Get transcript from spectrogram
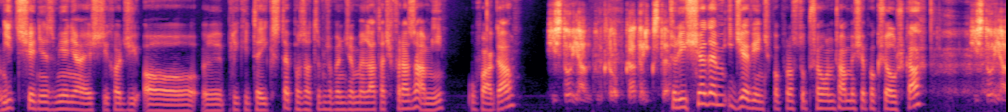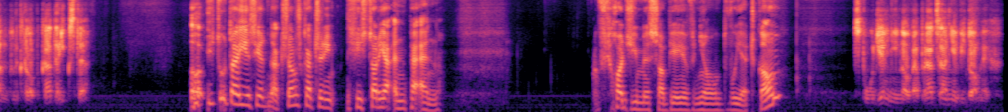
Nic się nie zmienia, jeśli chodzi o y, pliki TXT, poza tym, że będziemy latać frazami. Uwaga. Historian.txt Czyli 7 i 9 po prostu przełączamy się po książkach. Historian.txt O, i tutaj jest jedna książka, czyli Historia NPN. Wchodzimy sobie w nią dwójeczką. Spółdzielni Nowa Praca Niewidomych.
